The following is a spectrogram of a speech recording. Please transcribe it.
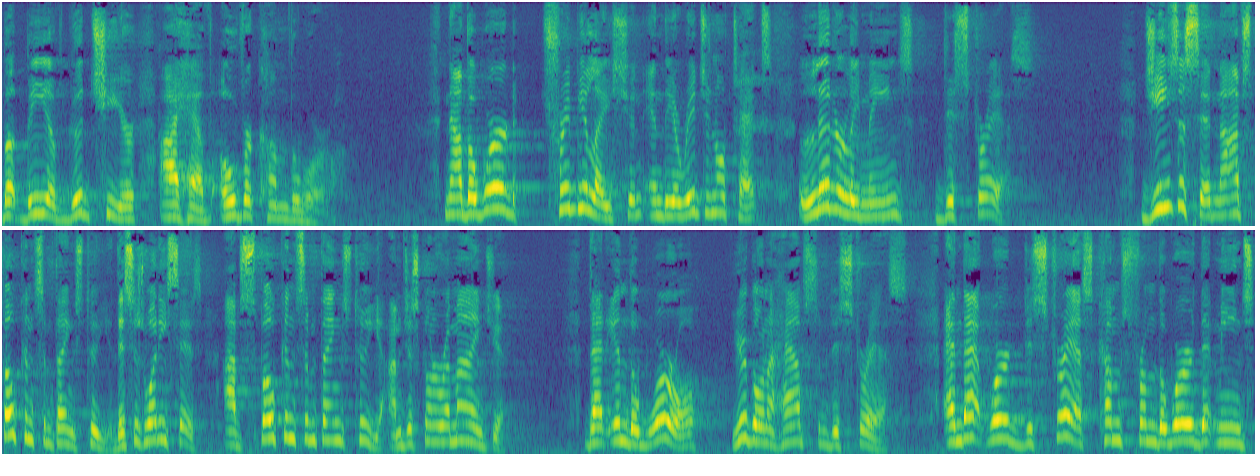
but be of good cheer. I have overcome the world. Now, the word tribulation in the original text literally means distress. Jesus said, Now I've spoken some things to you. This is what he says I've spoken some things to you. I'm just going to remind you that in the world, you're going to have some distress. And that word distress comes from the word that means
